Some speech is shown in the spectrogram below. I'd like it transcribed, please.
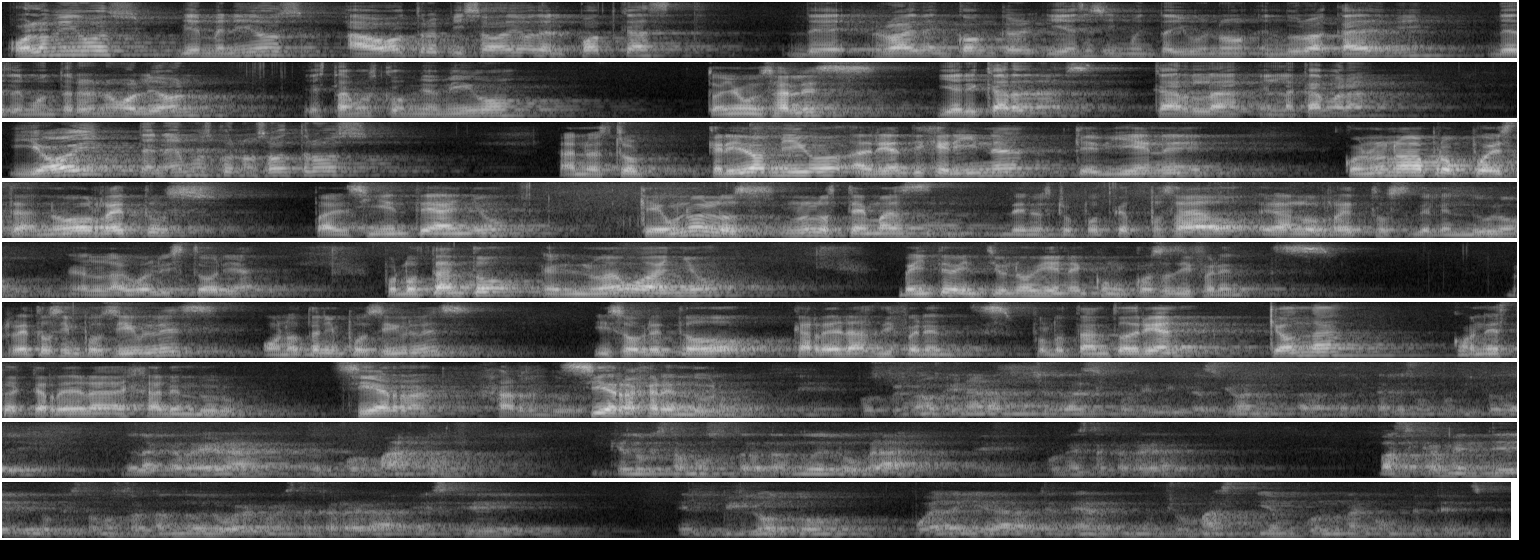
Hola amigos, bienvenidos a otro episodio del podcast de Ride and Conquer y S51 Enduro Academy desde Monterrey, Nuevo León. Estamos con mi amigo Toño González. y Eric Cárdenas, Carla en la cámara. Y hoy tenemos con nosotros A nuestro querido amigo Adrián Tijerina, que viene con una nueva propuesta, nuevos retos para el siguiente año. Que uno de, los, uno de los temas de nuestro podcast pasado eran los retos del enduro a lo largo de la historia. Por lo tanto, el nuevo año 2021 viene con cosas diferentes. Retos imposibles o no tan imposibles y sobre todo carreras diferentes. Por lo tanto, Adrián, ¿qué onda con esta carrera de Hard Enduro? Sierra Hard Enduro. Sierra Hard Enduro. Eh, Pues primero que nada, muchas gracias por la invitación para platicarles un poquito de, de la carrera, del formato y qué es lo que estamos tratando de lograr eh, con esta carrera. Básicamente lo que estamos tratando de lograr con esta carrera es que el piloto pueda llegar a tener mucho más tiempo en una competencia.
